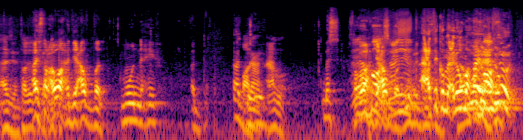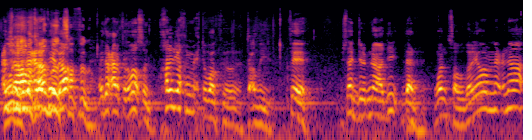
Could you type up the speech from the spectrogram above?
أزين ترى أسرع واحد يعضل. مو النحيف. الدب نعم. عضو بس يعضل أعطيكم معلومة. مو والله. الدب. تصفقهم إذا عرفت الوصل خلي يا أخي محتواك تعظيم. كيف؟ سجل بنادي درب. وانت اليوم معنا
